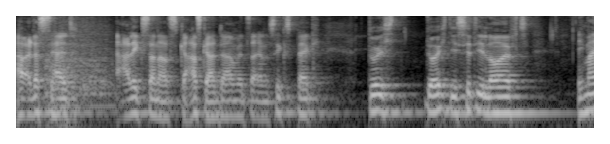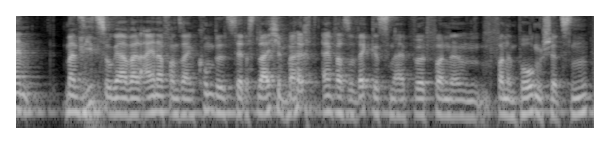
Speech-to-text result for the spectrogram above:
Aber dass halt Alexander Skarsgård da mit seinem Sixpack durch, durch die City läuft. Ich meine, man sieht sogar, weil einer von seinen Kumpels, der das gleiche macht, einfach so weggesniped wird von einem, von einem Bogenschützen.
